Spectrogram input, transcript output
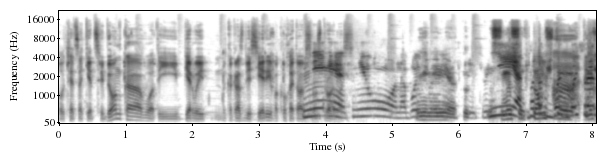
получается, отец ребенка, вот, и первые как раз две серии вокруг этого всего Нет, не он, а бойфренд. Не, не, нет, тут нет, вот том, что... бойфренд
